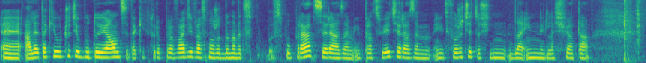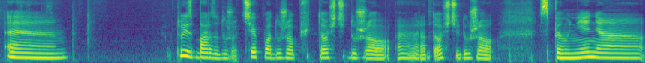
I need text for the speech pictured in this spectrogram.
E, ale takie uczucie budujące, takie, które prowadzi Was może do nawet współpracy razem i pracujecie razem i tworzycie coś in, dla innych, dla świata. E, tu jest bardzo dużo ciepła, dużo obfitości, dużo e, radości, dużo spełnienia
